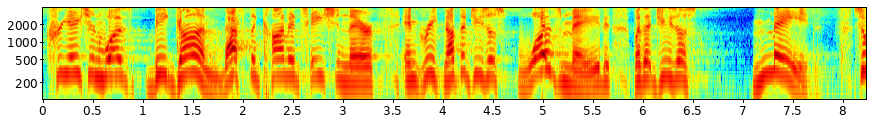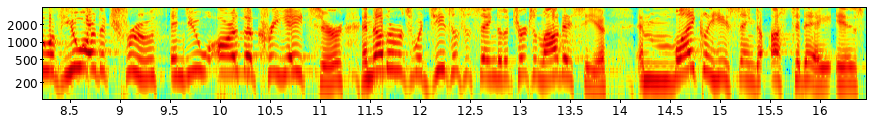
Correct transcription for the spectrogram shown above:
creation was begun. That's the connotation there in Greek. Not that Jesus was made, but that Jesus made. So if you are the truth and you are the creator, in other words, what Jesus is saying to the church in Laodicea, and likely he's saying to us today, is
